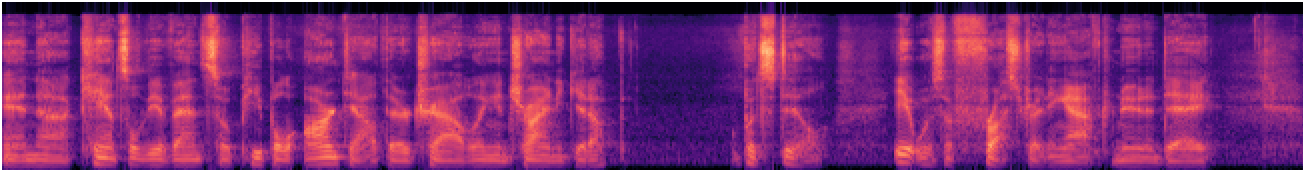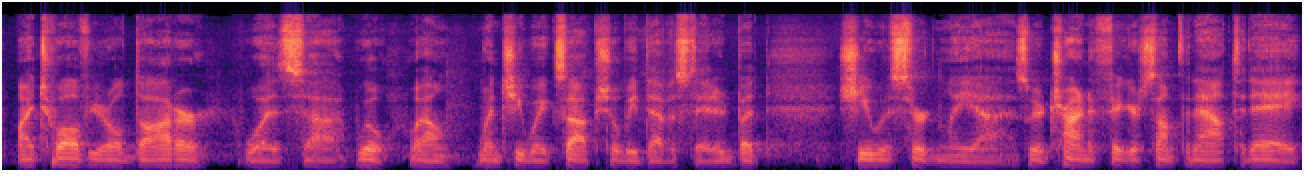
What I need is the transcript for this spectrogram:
and uh, cancel the event so people aren't out there traveling and trying to get up. But still, it was a frustrating afternoon and day. My 12 year old daughter was, uh, will, well, when she wakes up, she'll be devastated, but she was certainly, uh, as we were trying to figure something out today,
